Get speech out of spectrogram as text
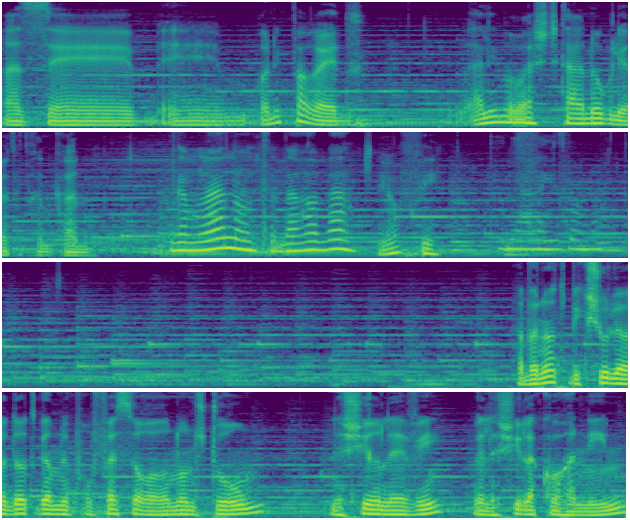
אז אה, אה, בוא ניפרד. היה לי ממש תענוג להיות איתכם כאן. גם לנו, תודה רבה. יופי. תודה על ההזדמנות. הבנות ביקשו להודות גם לפרופסור ארנון שטורם, לשיר לוי ולשילה כהנים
